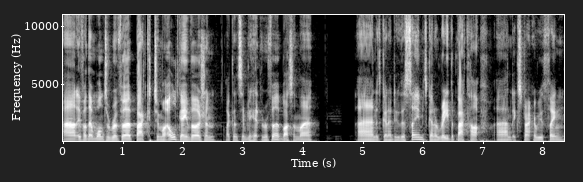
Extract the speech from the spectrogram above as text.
And if I then want to revert back to my old game version, I can simply hit the revert button there, and it's going to do the same. It's going to read the backup and extract everything,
